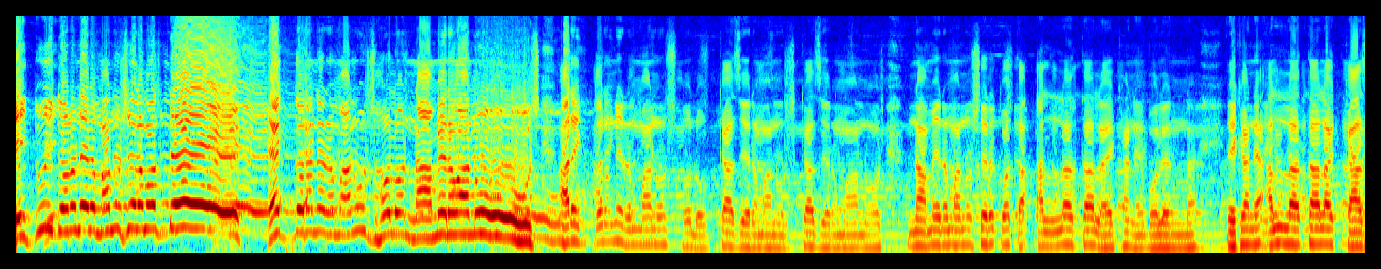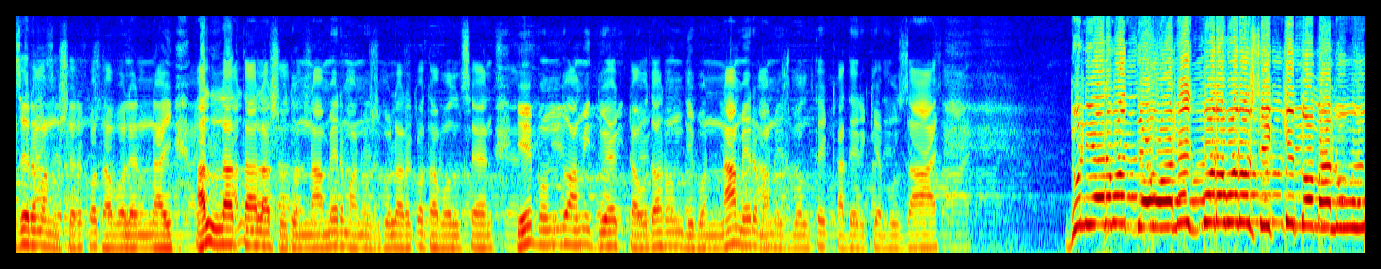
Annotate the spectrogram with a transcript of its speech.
এই দুই ধরনের মানুষের মধ্যে এক ধরনের মানুষ হলো নামের মানুষ আরেক ধরনের মানুষ হলো কাজের মানুষ কাজের মানুষ। নামের মানুষের কথা আল্লাহ তালা এখানে বলেন না। এখানে আল্লাহ তালা কাজের মানুষের কথা বলেন নাই। আল্লাহ তালা শুধু নামের মানুষগুলার কথা বলছেন। এ বন্ধু আমি দু একটা উদাহরণ দিব। নামের মানুষ বলতে কাদেরকে বোঝায়? দুনিয়ার মধ্যে অনেক বড় বড় শিক্ষিত মানুষ,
